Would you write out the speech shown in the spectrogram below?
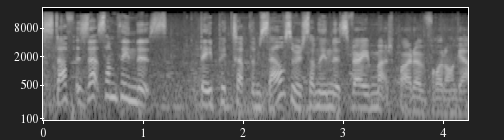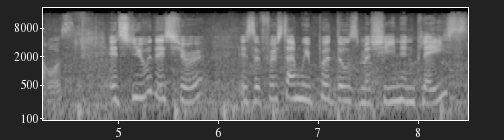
stuff. Is that something that's they picked up themselves or is something that's very much part of Roland Garros? It's new this year. It's the first time we put those machines in place.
